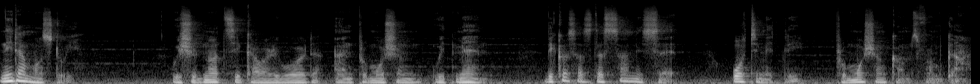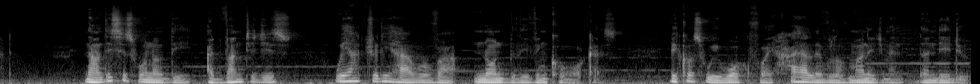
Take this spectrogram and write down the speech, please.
Neither must we. We should not seek our reward and promotion with men, because as the psalmist said, ultimately promotion comes from God. Now, this is one of the advantages we actually have over non believing co workers because we work for a higher level of management than they do,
